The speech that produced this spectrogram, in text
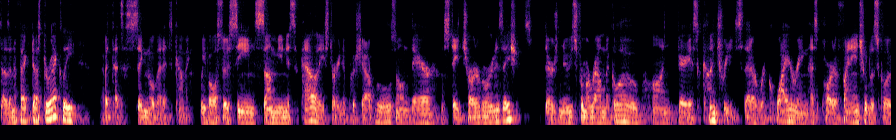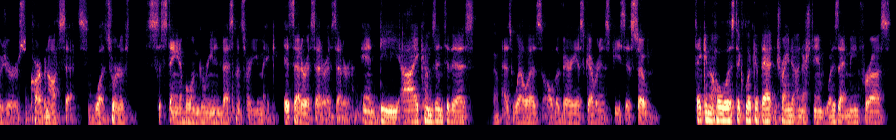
Doesn't affect us directly, but that's a signal that it's coming. We've also seen some municipalities starting to push out rules on their state chartered organizations. There's news from around the globe on various countries that are requiring, as part of financial disclosures, carbon offsets. What sort of sustainable and green investments are you making, et cetera, et cetera, et cetera. And DEI comes into this, yep. as well as all the various governance pieces. So taking a holistic look at that and trying to understand what does that mean for us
